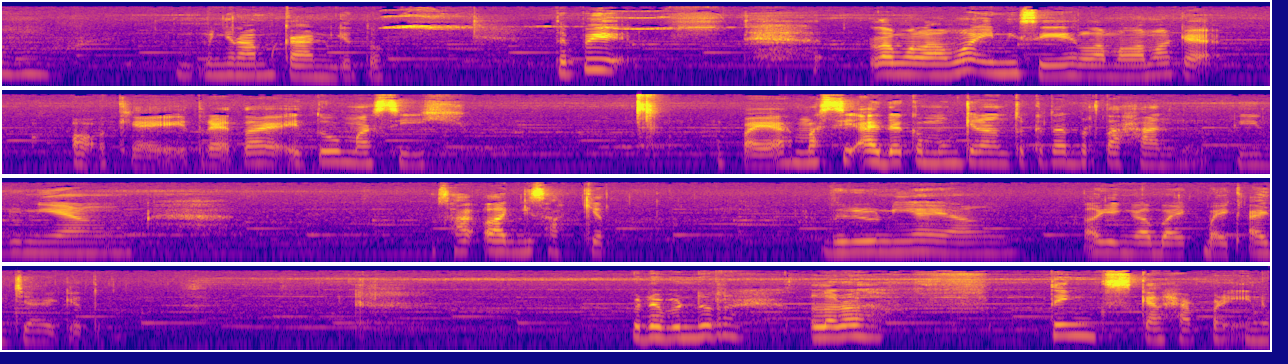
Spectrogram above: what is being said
uh, menyeramkan gitu. Tapi lama-lama ini sih lama-lama kayak oh, oke okay, ternyata itu masih apa ya masih ada kemungkinan untuk kita bertahan di dunia yang sa lagi sakit. Di dunia yang lagi nggak baik-baik aja gitu. Bener-bener a lot of things can happen in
